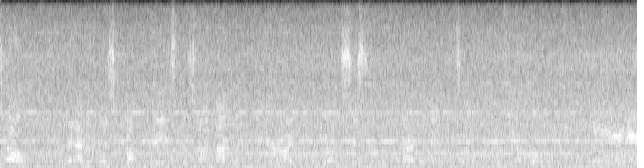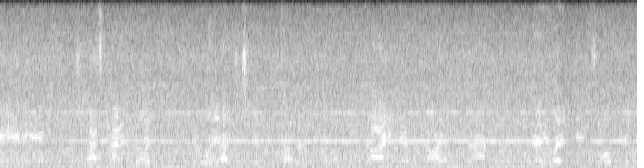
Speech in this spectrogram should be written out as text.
So, we're going to have a busy couple days because I'm not going to be here. Going to be on assistant with the carbon maintenance on Caribbean Road. So that's kind of good. In a way, I just get them covered. I won't die again. The die will be back. Anyway, peeps, I hope you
